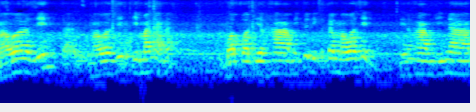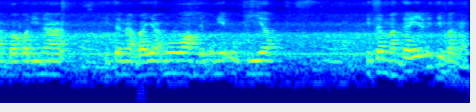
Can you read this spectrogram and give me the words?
Mawazin tak, Mawazin timbangan lah Berapa dirham itu dikatakan mawazin. Dirham, dinar, berapa dinar Kita nak bayar murah Dia panggil ukiyah Kita makai ni timbangan.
